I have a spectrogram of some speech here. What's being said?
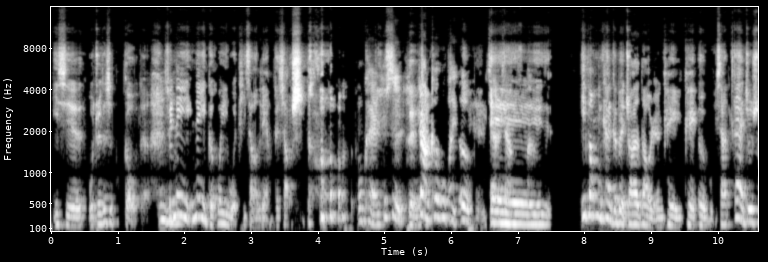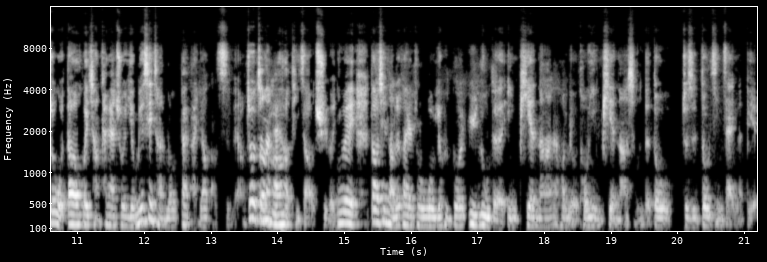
一些，我觉得是不够的。所以那那个会议我提早两个小时到。OK，就是 让客户可以恶补一下这样子。一方面看可不可以抓得到人，可以可以恶补一下。再就是说我到会场看看，说有没有现场有没有办法要到资料，就真的还好提早去了。因为到现场就发现说，我有很多预录的影片啊，然后有投影片啊什么的，都就是都已经在那边。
